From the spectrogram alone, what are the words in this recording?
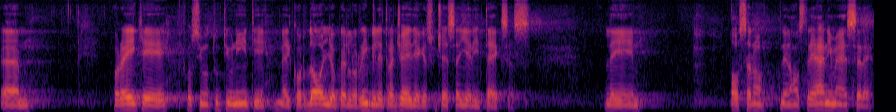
ehm, vorrei che fossimo tutti uniti nel cordoglio per l'orribile tragedia che è successa ieri in Texas. Le, possano le nostre anime essere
